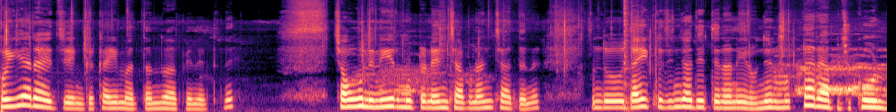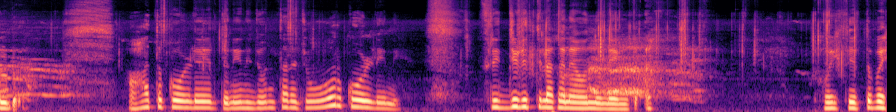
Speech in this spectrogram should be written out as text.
ಕೊಯ್ಯರ ಆಯ್ತು ಎಂಕ ಕೈ ತಂದು ಆಪೇನಿಟ್ಟನೆ ಚೌಲಿ ನೀರು ಮುಟ್ಟು ನೆಂಚಾಪುಂಡು ಅಂಚಾತನು ಒಂದು ದೈಕ್ ಜಿಂಜಾದಿತ್ತಿನ ನೀರು. ಒಂದೇನು ಮುಟ್ಟಾರೆ ಆಪುಜಿ ಕೋಲ್ಡ್ ಆತ ಕೋಲ್ಡ್ ಇರ್ತು ನೀನು ಒಂಥರ ಜೋರು ಕೋಲ್ಡ್ ನೀನು ಫ್ರಿಜ್ ಅವನು ನೆಂಕ ಎಂಕ ಹೋಯ್ತಿತ್ತು ಬೈ.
